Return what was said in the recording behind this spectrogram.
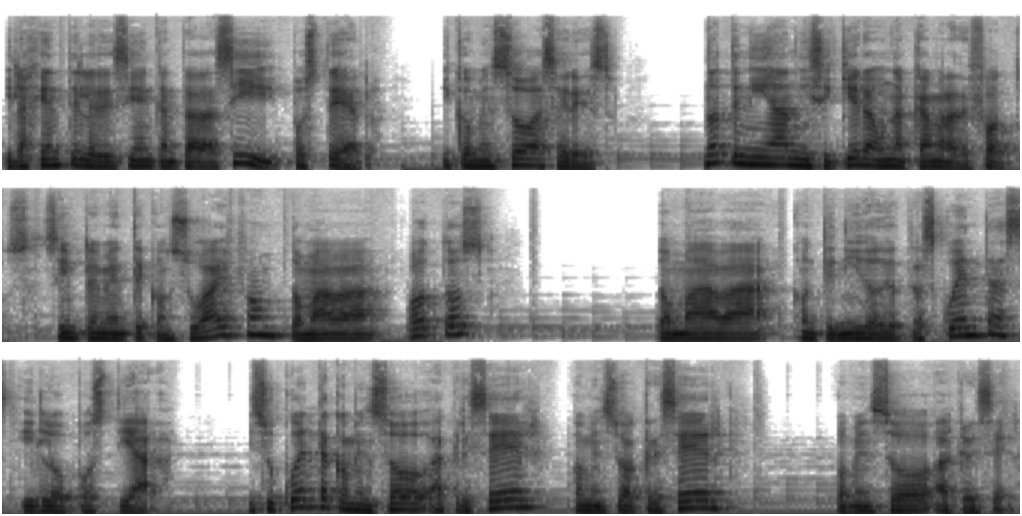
Y la gente le decía encantada, sí, postéalo. Y comenzó a hacer eso. No tenía ni siquiera una cámara de fotos, simplemente con su iPhone tomaba fotos, tomaba contenido de otras cuentas y lo posteaba. Y su cuenta comenzó a crecer, comenzó a crecer, comenzó a crecer.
